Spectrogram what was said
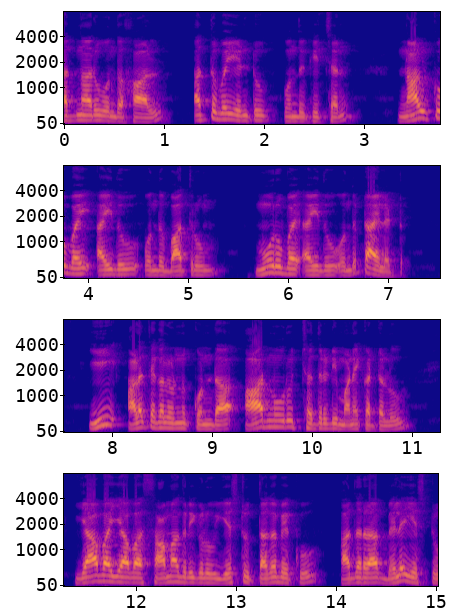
ಹದಿನಾರು ಒಂದು ಹಾಲ್, ಹತ್ತು ಬೈ ಎಂಟು ಒಂದು ಕಿಚನ್, ನಾಲ್ಕು ಬೈ ಐದು ಒಂದು ಬಾತ್ರೂಮ್, ಮೂರು ಬೈ ಐದು ಒಂದು ಟಾಯ್ಲೆಟ್. ಈ ಅಳತೆಗಳನ್ನು ಕೊಂಡ ಆರುನೂರು ಚದರಡಿ ಮನೆ ಕಟ್ಟಲು ಯಾವ ಯಾವ ಸಾಮಗ್ರಿಗಳು ಎಷ್ಟು ತಗಬೇಕು, ಅದರ ಬೆಲೆ ಎಷ್ಟು,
